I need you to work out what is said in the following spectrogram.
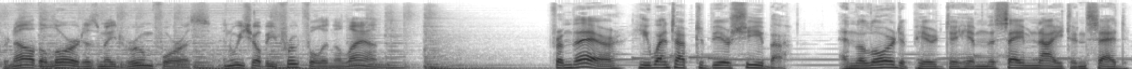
For now the Lord has made room for us, and we shall be fruitful in the land. From there he went up to Beersheba, and the Lord appeared to him the same night and said,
